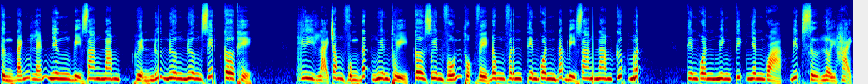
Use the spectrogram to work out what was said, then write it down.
từng đánh lén nhưng bị Giang Nam, huyện nữ nương nương giết cơ thể. Ghi lại trong vùng đất nguyên thủy cơ duyên vốn thuộc về Đông Vân Tiên Quân đã bị Giang Nam cướp mất. Tiên Quân minh tích nhân quả biết sự lợi hại.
